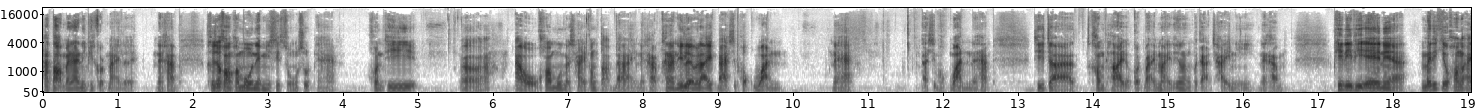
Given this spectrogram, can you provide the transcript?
ถ้าตอบไม่ได้นี่ผิดกฎหมายเลยนะครับ คือเจ้าของข้อมูลเนี่ยมีสิทธิ์สูงสุดนะฮะคนที่เอ่อเอาข้อมูลมาใช้ต้องตอบได้นะครับขณะนี้เหลือเวลาอีก 86 วันนะฮะ86 วันนะครับ ที่จะ comply กับกฎหมายใหม่ที่กำลังประกาศใช้นี้นะครับ PDPA เนี่ยไม่ได้เกี่ยวข้องกับไอ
